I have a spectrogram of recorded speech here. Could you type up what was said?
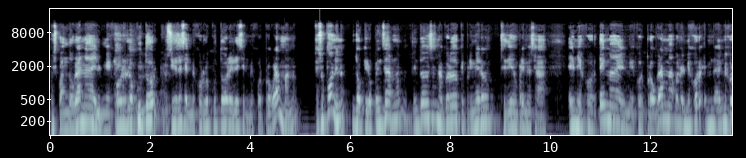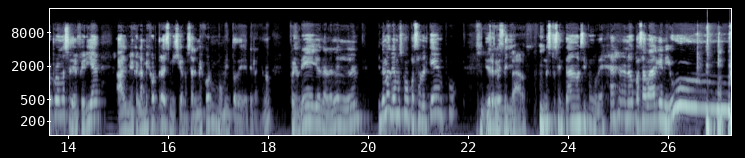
pues cuando gana el mejor locutor, pues si eres el mejor locutor, eres el mejor programa, ¿no? Se supone, ¿no? Yo quiero pensar, ¿no? Entonces me acuerdo que primero se dieron premios a el mejor tema, el mejor programa, bueno, el mejor, el mejor programa se refería a la mejor transmisión, o sea, el mejor momento del año, ¿no? Fueron ellos, la, la, la, la, y nada más veíamos cómo pasaba el tiempo, y, de repente sentados. nosotros sentados así como de, jaja, no, pasaba alguien y uh.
